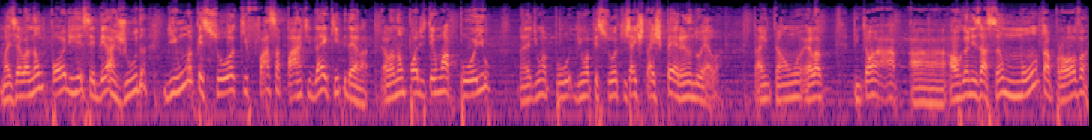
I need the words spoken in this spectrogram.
mas ela não pode receber ajuda de uma pessoa que faça parte da equipe dela. Ela não pode ter um apoio né, de, uma, de uma pessoa que já está esperando ela. Tá? Então ela, então a, a, a organização monta a prova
